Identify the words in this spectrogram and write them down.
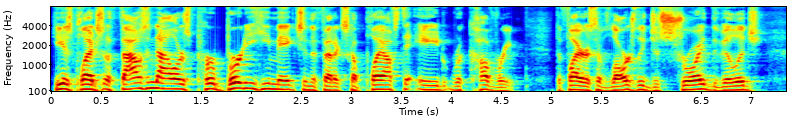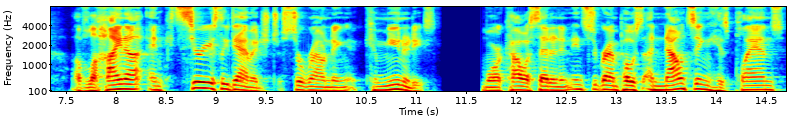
He has pledged $1,000 per birdie he makes in the FedEx Cup playoffs to aid recovery. The fires have largely destroyed the village of Lahaina and seriously damaged surrounding communities. Morikawa said in an Instagram post announcing his plans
